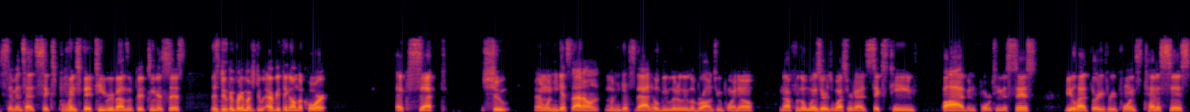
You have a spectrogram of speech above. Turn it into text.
Simmons had six points, 15 rebounds, and 15 assists. This dude can pretty much do everything on the court except shoot. And when he gets that on, when he gets that, he'll be literally LeBron 2.0. Now for the Wizards, Westbrook had 16, 5, and 14 assists. Beal had 33 points, 10 assists.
